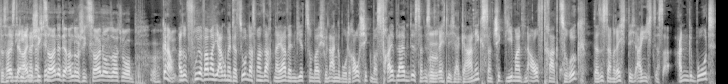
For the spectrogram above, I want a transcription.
Das heißt, der eine schickt seine, der andere schickt seine und sagt, ja. Genau. Also früher war mal die Argumentation, dass man sagt, naja, wenn wir zum Beispiel ein Angebot rausschicken, was freibleibend ist, dann ist das mhm. rechtlich ja gar nichts. Dann schickt jemand einen Auftrag zurück. Das ist dann rechtlich eigentlich das Angebot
